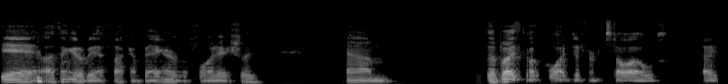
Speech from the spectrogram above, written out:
Yeah, I think it'll be a fucking banger of a fight, actually. Um, they've both got quite different styles, so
